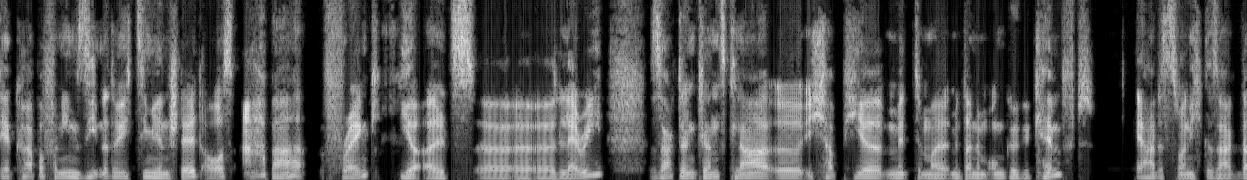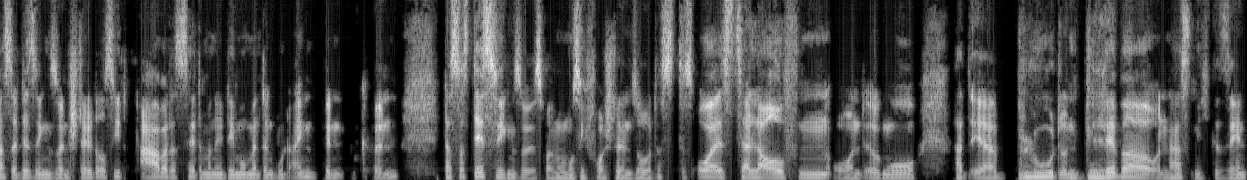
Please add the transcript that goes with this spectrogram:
der Körper von ihm sieht natürlich ziemlich entstellt aus, aber Frank hier als äh, äh, Larry sagt dann ganz klar, äh, ich habe hier mit mal mit deinem Onkel gekämpft. Er hat es zwar nicht gesagt, dass er deswegen so entstellt aussieht, aber das hätte man in dem Moment dann gut einbinden können, dass das deswegen so ist, weil man muss sich vorstellen, so dass das Ohr ist zerlaufen und irgendwo hat er Blut und Glibber und hast nicht gesehen.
